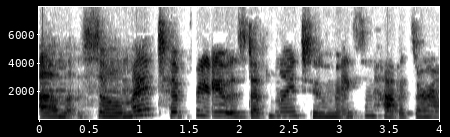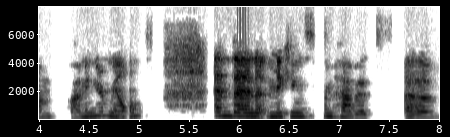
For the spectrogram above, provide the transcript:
Um, so my tip for you is definitely to make some habits around planning your meals and then making some habits of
